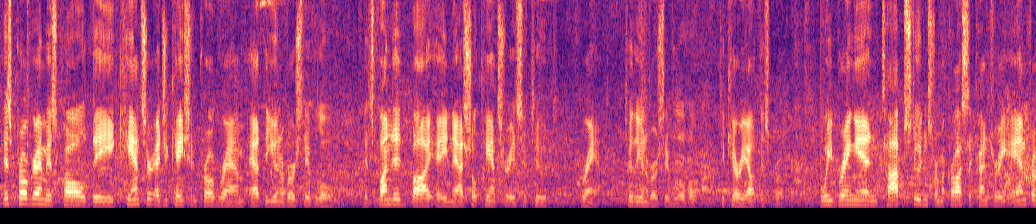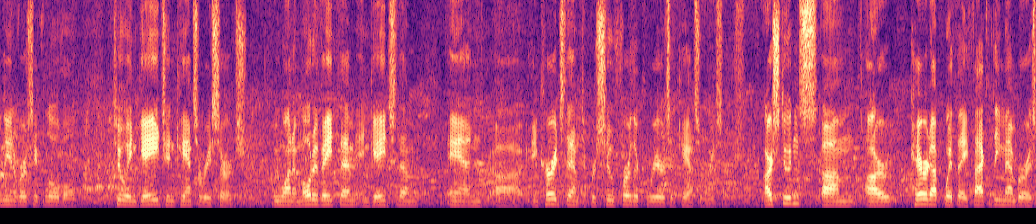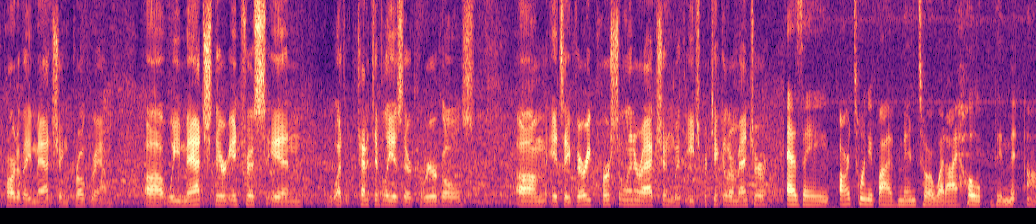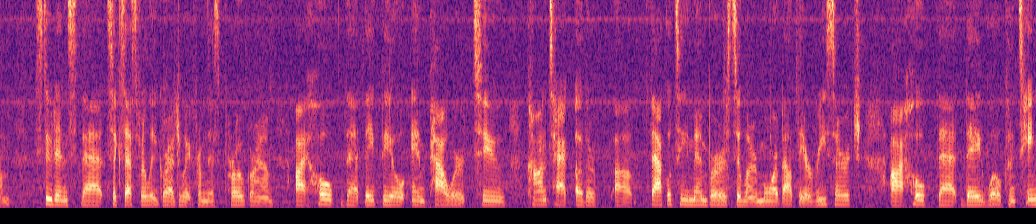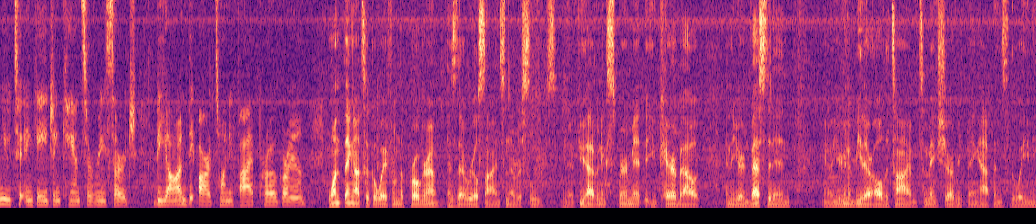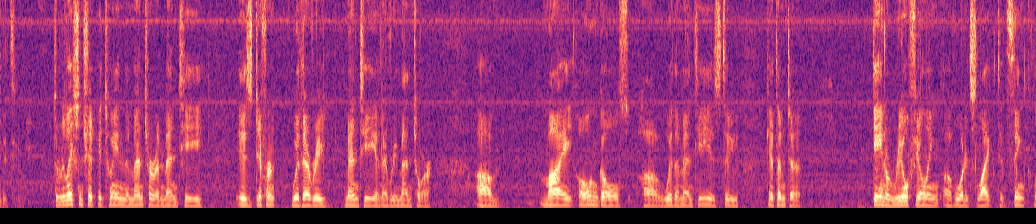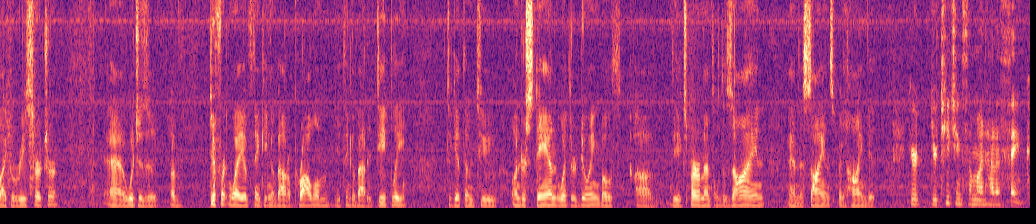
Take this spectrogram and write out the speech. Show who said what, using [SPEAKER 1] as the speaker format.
[SPEAKER 1] This program is called the Cancer Education Program at the University of Louisville. It's funded by a National Cancer Institute grant to the University of Louisville to carry out this program. We bring in top students from across the country and from the University of Louisville to engage in cancer research. We want to motivate them, engage them, and uh, encourage them to pursue further careers in cancer research. Our students um, are paired up with a faculty member as part of a matching program. Uh, we match their interests in what tentatively is their career goals. Um, it's a very personal interaction with each particular mentor.
[SPEAKER 2] As a R25 mentor, what I hope the um, students that successfully graduate from this program, I hope that they feel empowered to contact other uh, faculty members to learn more about their research. I hope that they will continue to engage in cancer research beyond the R25 program.
[SPEAKER 3] One thing I took away from the program is that real science never sleeps. You know, if you have an experiment that you care about and that you're invested in, you know, you're going to be there all the time to make sure everything happens the way you need it to.
[SPEAKER 4] The relationship between the mentor and mentee is different with every mentee and every mentor. Um, my own goals uh, with a mentee is to get them to gain a real feeling of what it's like to think like a researcher, uh, which is a, a, different way of thinking about a problem. You think about it deeply, to get them to understand what they're doing, both uh, the experimental design and the science behind it.
[SPEAKER 5] You're, you're teaching someone how to think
